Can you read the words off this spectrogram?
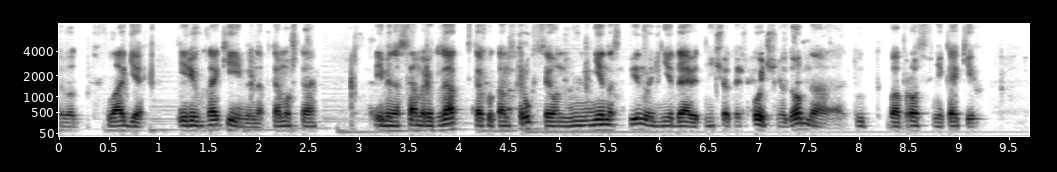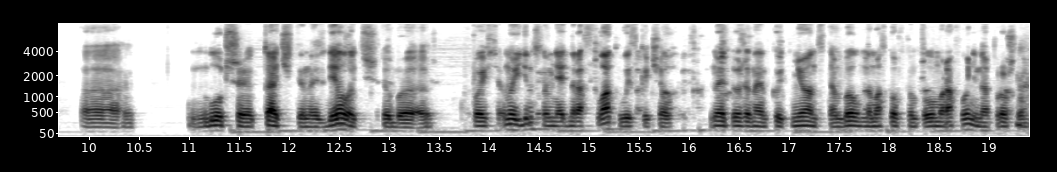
вот флаги и рюкзаки именно, потому что именно сам рюкзак в такой конструкции, он не на спину не давит, ничего. То есть очень удобно, тут вопросов никаких. А, лучше качественно сделать, чтобы ну, единственное, у меня один раз флаг выскочил, но это уже, наверное, какой-то нюанс там был на московском полумарафоне на прошлом.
